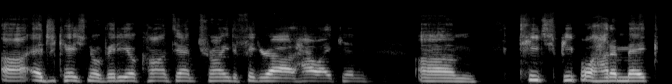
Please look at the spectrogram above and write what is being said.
uh, educational video content, trying to figure out how I can um, teach people how to make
